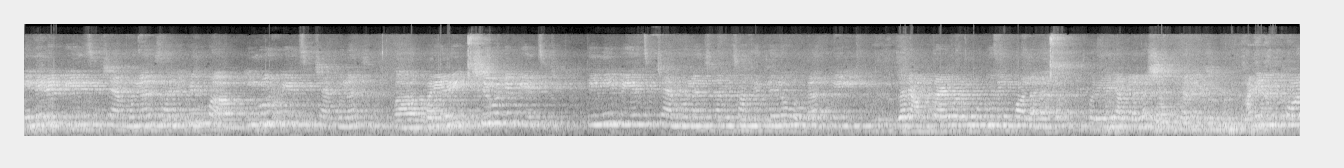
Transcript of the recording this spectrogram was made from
येणेरी पीएचसीची ॲम्ब्युलन्स आणि मी इंगोड पीएचसीची ॲम्ब्युलन्स पर्यायी शिरोली पीएचसीची तिन्ही पीएचसीच्या ॲम्ब्युलन्सला मी सांगितलेलं होतं की जर आपल्याकडून कुठूनही कॉल आला तर पर्यायी आपल्याला शिफ्ट करायची आणि आम्ही कॉल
